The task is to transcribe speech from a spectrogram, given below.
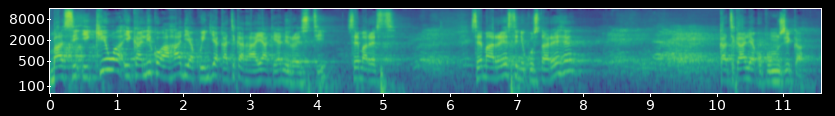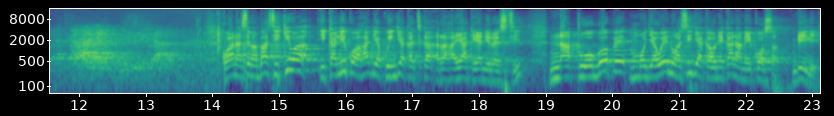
Basi ikiwa ikaliko ahadi ya kuingia katika raha yake yani resti sema resti sema resti ni kustarehe katika hali ya kupumzika. Kwa anasema basi ikiwa ikaliko ahadi ya kuingia katika raha yake yani resti na tuogope mmoja wenu asije akaonekana ameikosa. Mbili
